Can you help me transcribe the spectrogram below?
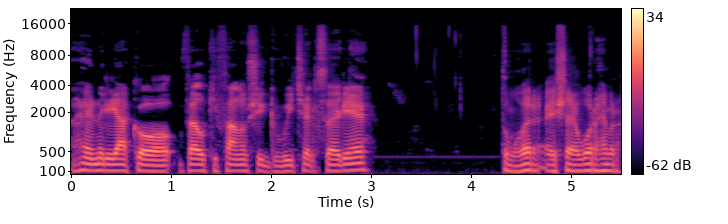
Henry ako veľký fanúšik Witcher série. Tomu ver, a ešte aj Warhammer.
